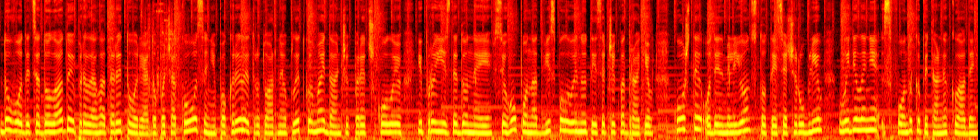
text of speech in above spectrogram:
Доводиться до ладу і прилегла територія. До початку осені покрили тротуарною плиткою майданчик перед школою і проїзди до неї. Всього понад 2,5 тисячі квадратів. Кошти 1 мільйон 100 тисяч рублів виділені з фонду капітальних вкладень.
